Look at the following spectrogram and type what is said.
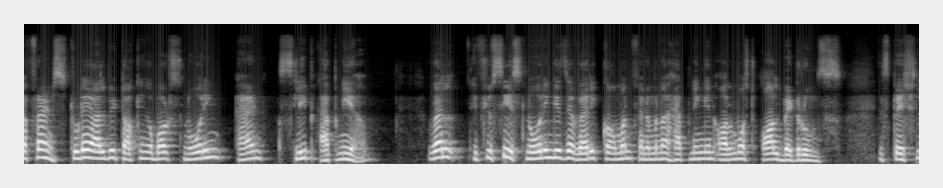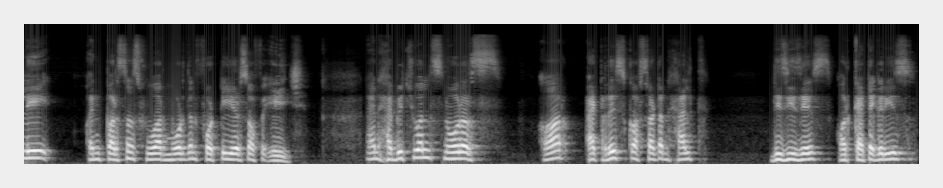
Yeah, friends, today I'll be talking about snoring and sleep apnea. Well, if you see, snoring is a very common phenomena happening in almost all bedrooms, especially in persons who are more than 40 years of age. And habitual snorers are at risk of certain health diseases or categories,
